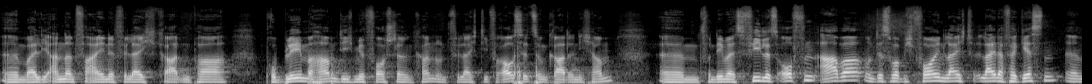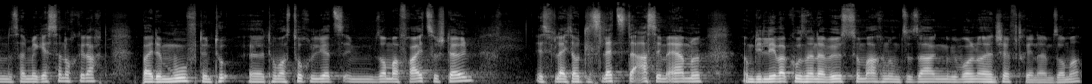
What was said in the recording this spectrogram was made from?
äh, weil die anderen Vereine vielleicht gerade ein paar Probleme haben, die ich mir vorstellen kann und vielleicht die Voraussetzungen gerade nicht haben. Ähm, von dem her ist vieles offen, aber, und das habe ich vorhin leicht, leider vergessen, ähm, das habe ich mir gestern noch gedacht, bei dem Move, den äh, Thomas Tuchel jetzt im Sommer freizustellen, ist vielleicht auch das letzte Ass im Ärmel, um die Leverkusener nervös zu machen, um zu sagen, wir wollen euren Cheftrainer im Sommer.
